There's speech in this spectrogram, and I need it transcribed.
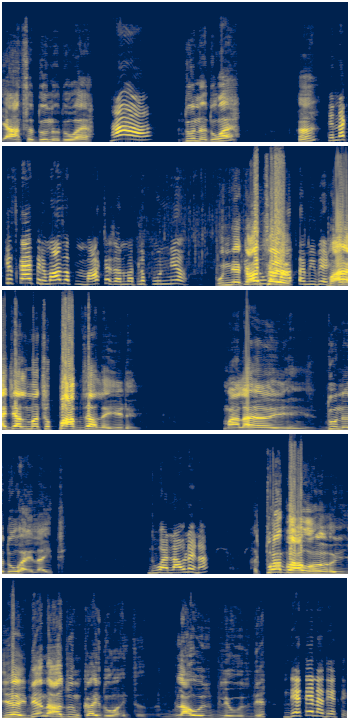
याच धुन धुवाया? हा. धुवाया? हं? ते नक्कीच काहीतरी माझं मागच्या जन्मातलं पुण्य. पुण्य की काच? तुम्हाला आता मी भेटले. माझ्या जन्माचं पाप झालं इड. मला धुन धुवायला इथे. धुवायला लावलंय ना? तो भाव ये दे ना अजून काय धुवायचं. ब्लाऊज ब्लाऊज दे. देते ना देते.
